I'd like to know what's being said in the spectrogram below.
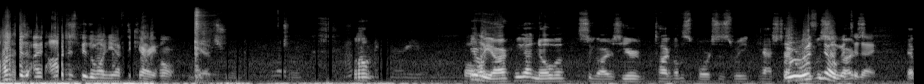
I'll just I, I'll just be the one you have to carry home. Yeah, true. true. Well, don't want to carry you home. Well, Here we are. We got Nova cigars here. Talk about the sports this week. Hashtag We were with Nova Nova cigars. today. Yeah,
